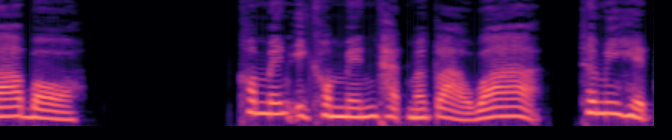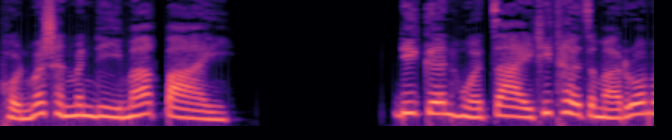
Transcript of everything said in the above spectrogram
บ้าบอ คอมเมนต์อีกคอมเมนต์ถัดมากล่าวว่า เธอมีเหตุผลว่าฉันมันดีมากไป ดีเกินหัวใจที่เธอจะมาร่วม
